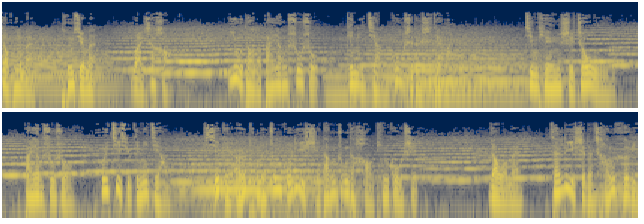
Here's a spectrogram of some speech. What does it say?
小朋友们、同学们，晚上好！又到了白羊叔叔给你讲故事的时间了。今天是周五，白羊叔叔会继续给你讲写给儿童的中国历史当中的好听故事。让我们在历史的长河里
